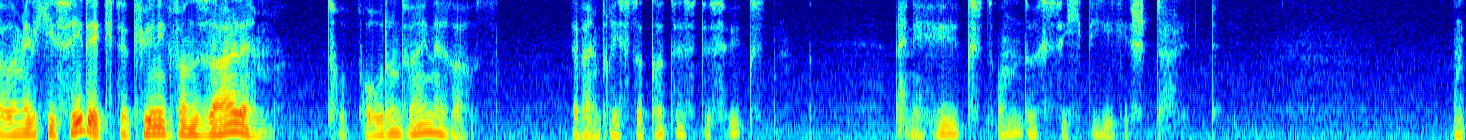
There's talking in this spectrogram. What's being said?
Aber Melchisedek, der König von Salem, trug Brot und Wein heraus. Er war ein Priester Gottes des Höchsten, eine höchst undurchsichtige Gestalt. Und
